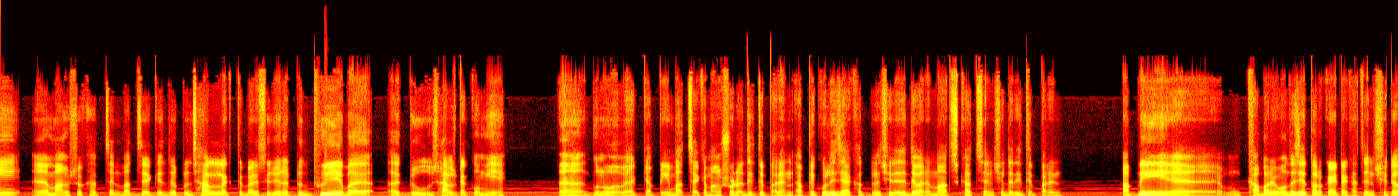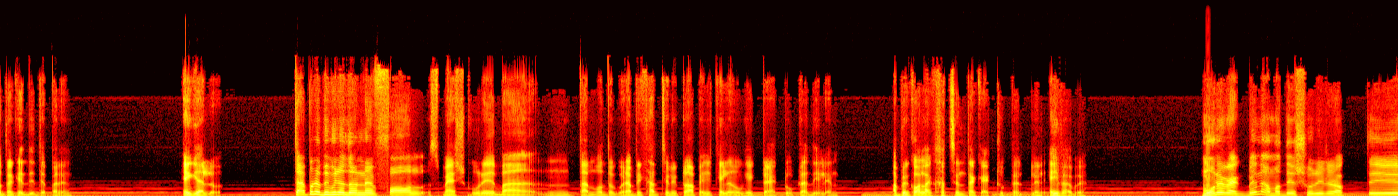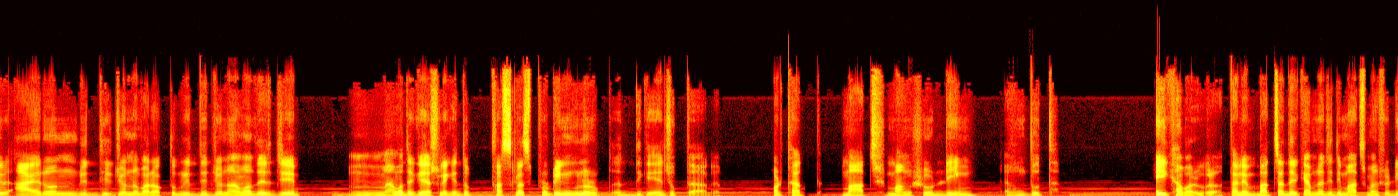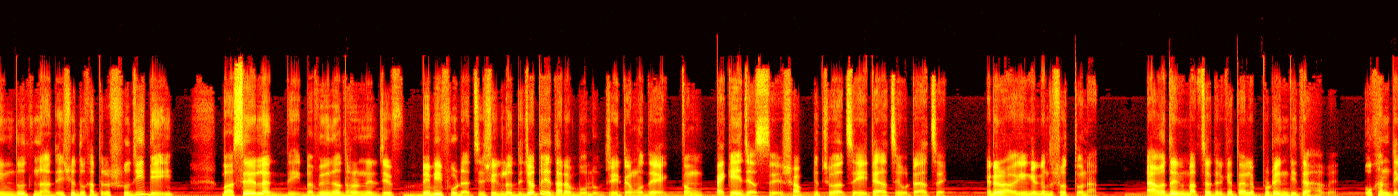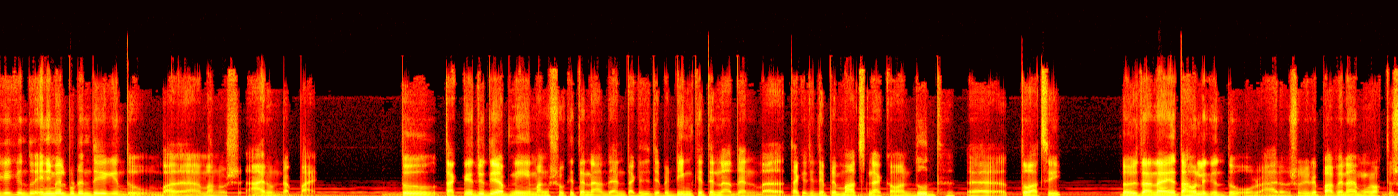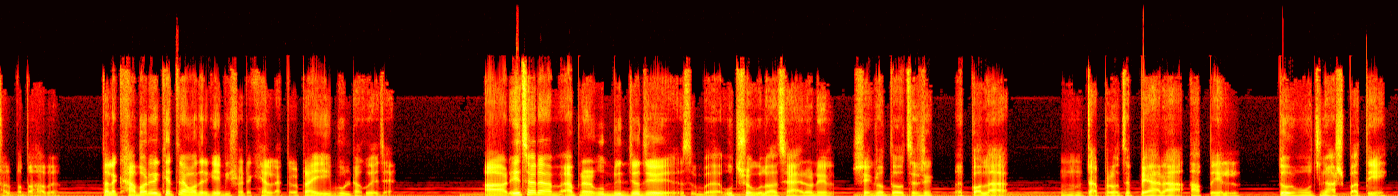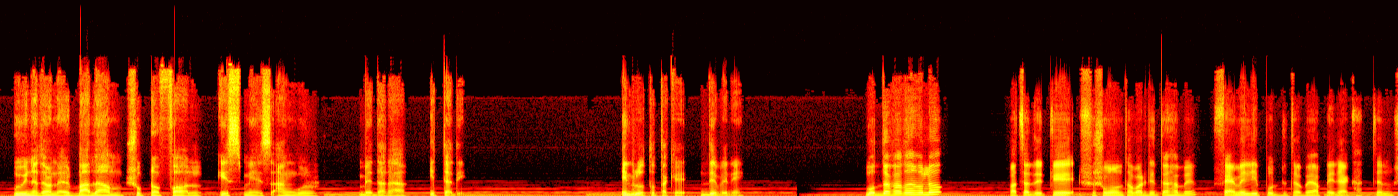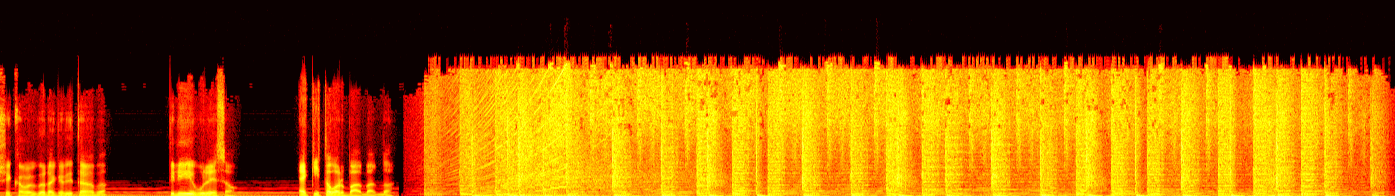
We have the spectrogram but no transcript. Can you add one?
মাংস খাচ্ছেন, বাচ্চাকে যে একটু ঝাল লাগতে পারে, সেজন্য একটু ধুয়ে বা একটু ঝালটা কমিয়ে কোনোভাবে একটা আপনি বাচ্চাকে মাংসটা দিতে পারেন। আপনি কলিজা খাচ্ছেন, সেটা দিতে পারেন, মাছ খাচ্ছেন, সেটা দিতে পারেন। আপনি খাবারের মধ্যে যে তরকারিটা খাচ্ছেন, সেটাও তাকে দিতে পারেন। এ গেল। তারপরে বিভিন্ন ধরনের ফল স্ম্যাশ করে বা তার মতো করে। আপনি খাচ্ছেন একটু আপেল, খেলেন, ওকে একটু এক টুকরা দিলেন। আপনি কলা খাচ্ছেন, তাকে এক টুকরা দিলেন। এইভাবে। মনে রাখবেন, আমাদের শরীরে রক্তের আয়রন বৃদ্ধির জন্য বা রক্ত বৃদ্ধির জন্য আমাদের যে আমাদেরকে আসলে কিন্তু ফার্স্ট ক্লাস প্রোটিনগুলোর দিকে ঝুঁকতে হবে। অর্থাৎ মাছ, মাংস, ডিম এবং দুধ। এই খাবারগুলো। তাহলে বাচ্চাদেরকে আমরা যদি মাছ, মাংস, ডিম, দুধ না দিই শুধু খাত্র সুজি দিই বা সেরেলাক দিই বা বিভিন্ন ধরনের যে বেবি ফুড আছে সেগুলো দিই যতই তারা বলুক যে এটার মধ্যে একদম প্যাকেজ আছে সব কিছু আছে, এটা আছে, ওটা আছে এটা কিন্তু সত্য না। আমাদের বাচ্চাদেরকে তাহলে প্রোটিন দিতে হবে। ওখান থেকে কিন্তু অ্যানিম্যাল প্রোটিন থেকে কিন্তু মানুষ আয়রনটা পায়। তো তাকে যদি আপনি মাংস খেতে না দেন, তাকে যদি আপনি ডিম খেতে না দেন বা তাকে যদি আপনি মাছ না খাওয়ান, দুধ তো আছেই। তাহলে কিন্তু ওর আয়রন শরীরে পাবে না এবং রক্ত স্বল্পতা হবে। তাহলে খাবারের ক্ষেত্রে আমাদেরকে এই বিষয়টা খেয়াল রাখতে হবে, প্রায় এই ভুলটা হয়ে যায়। আর এছাড়া আপনার উদ্ভিজ্জ যে উৎসগুলো আছে, আয়রনের, সেগুলো তো হচ্ছে কলা তারপর হচ্ছে পেয়ারা, আপেল, তরমুজ, নাশপাতি, বিভিন্ন ধরনের বাদাম, শুকনো ফল কিশমিশ আঙ্গুর, বেদানা ইত্যাদি। এগুলো তো তাকে দেবেনই। মোদ্দা কথা হলো, বাচ্চাদেরকে সুষম খাবার দিতে হবে, ফ্যামিলি ফুড দিতে হবে, আপনি যা খাচ্ছেন সেই খাবারগুলো তাকে দিতে হবে। পিড়িয়ে বলেছ একই খাবার বারবার না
